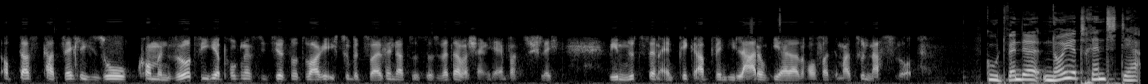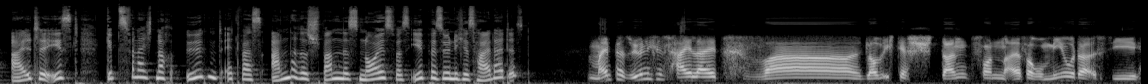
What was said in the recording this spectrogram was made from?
Ob das tatsächlich so kommen wird, wie hier prognostiziert wird, wage ich zu bezweifeln. Dazu ist das Wetter wahrscheinlich einfach zu schlecht. Wem nützt denn ein Pickup, wenn die Ladung, die er da drauf hat, immer zu nass wird? Gut, wenn der neue Trend der alte ist, gibt es vielleicht noch irgendetwas anderes, Spannendes, Neues, was Ihr persönliches Highlight ist? Mein persönliches Highlight war, glaube ich, der Stand von Alfa Romeo. Da ist die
